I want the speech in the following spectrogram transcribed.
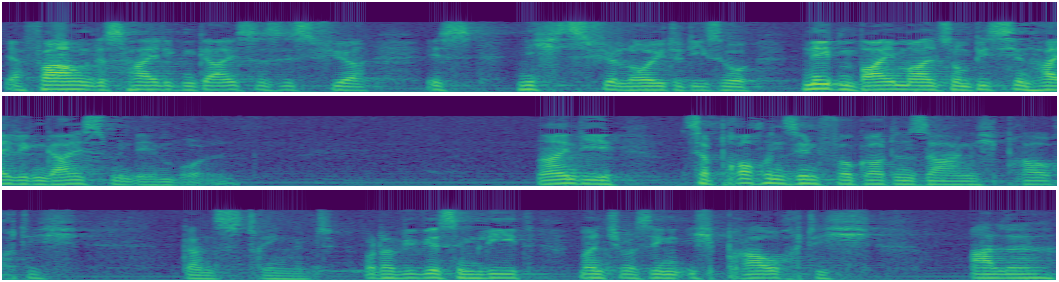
Die Erfahrung des Heiligen Geistes ist, für, ist nichts für Leute, die so nebenbei mal so ein bisschen Heiligen Geist mitnehmen wollen. Nein, die zerbrochen sind vor Gott und sagen, ich brauche dich ganz dringend. Oder wie wir es im Lied manchmal singen, ich brauche dich alle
